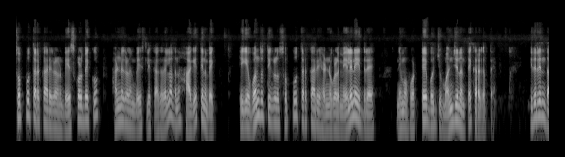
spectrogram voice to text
ಸೊಪ್ಪು ತರಕಾರಿಗಳನ್ನು ಬೇಯಿಸ್ಕೊಳ್ಬೇಕು. ಹಣ್ಣುಗಳನ್ನು ಬೇಯಿಸ್ಲಿಕ್ಕೆ ಆಗೋದಿಲ್ಲ, ಅದನ್ನು ಹಾಗೆ ತಿನ್ನಬೇಕು ಹೀಗೆ ಒಂದು ತಿಂಗಳು ಸೊಪ್ಪು, ತರಕಾರಿ, ಹಣ್ಣುಗಳ ಮೇಲೇ ಇದ್ದರೆ ನಿಮ್ಮ ಹೊಟ್ಟೆ ಬೊಜ್ಜು ಮಂಜಿನಂತೆ ಕರಗುತ್ತೆ. ಇದರಿಂದ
